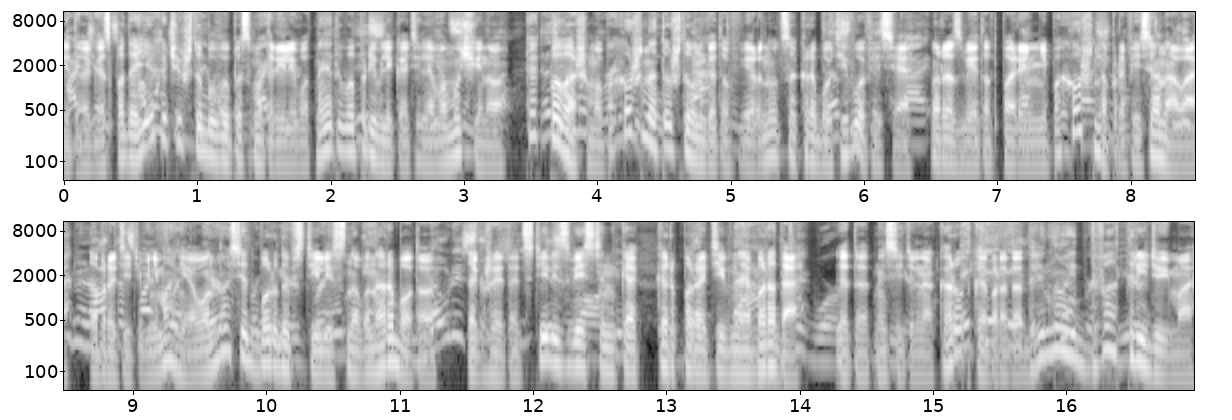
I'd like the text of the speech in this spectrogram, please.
Итак, господа, я хочу, чтобы вы посмотрели вот на этого привлекательного мужчину. Как по-вашему, похоже на то, что он готов вернуться к работе в офисе? Разве этот парень не похож на профессионала? Обратите внимание, он носит бороду в стиле снова на работу. Также этот стиль известен как корпоративная борода. Это относительно короткая борода длиной 2-3 дюйма.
